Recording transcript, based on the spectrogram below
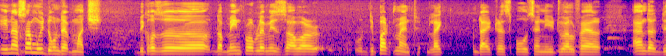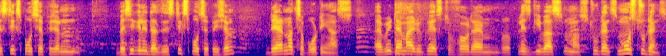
In Assam, we don't have much because uh, the main problem is our department, like director of sports and youth welfare and the district sports division. Basically, the district sports division, they are not supporting us. Every time I request for them, please give us more students, more students,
